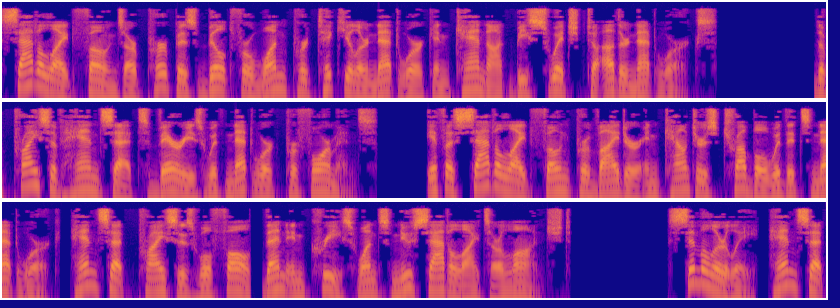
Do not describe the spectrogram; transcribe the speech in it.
Satellite phones are purpose-built for one particular network and cannot be switched to other networks. The price of handsets varies with network performance. If a satellite phone provider encounters trouble with its network, handset prices will fall, then increase once new satellites are launched. Similarly, handset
